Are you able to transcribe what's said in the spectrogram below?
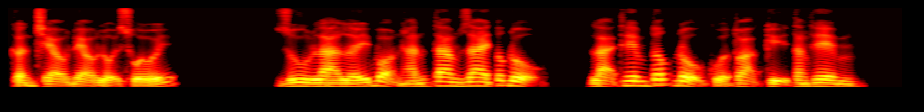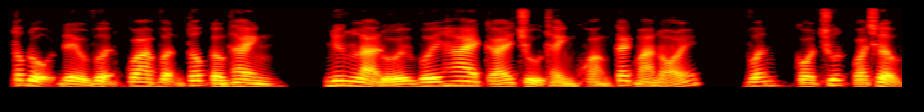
cần trèo đèo lội suối. Dù là lấy bọn hắn tam giai tốc độ lại thêm tốc độ của tọa kỵ tăng thêm, tốc độ đều vượt qua vận tốc âm thanh, nhưng là đối với hai cái chủ thành khoảng cách mà nói, vẫn có chút quá chậm.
